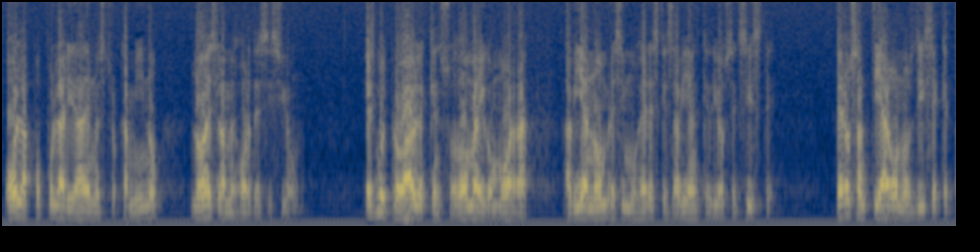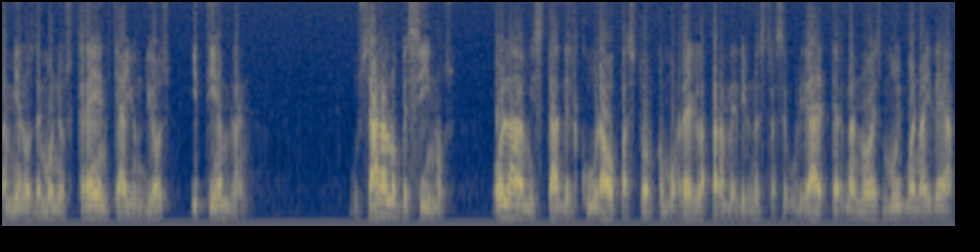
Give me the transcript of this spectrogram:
o la popularidad de nuestro camino no es la mejor decisión. Es muy probable que en Sodoma y Gomorra habían hombres y mujeres que sabían que Dios existe, pero Santiago nos dice que también los demonios creen que hay un Dios y tiemblan. Usar a los vecinos o la amistad del cura o pastor como regla para medir nuestra seguridad eterna no es muy buena idea.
